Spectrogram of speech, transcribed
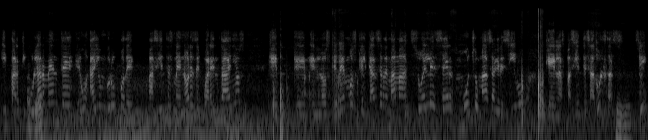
y particularmente hay un grupo de pacientes menores de 40 años que, en los que vemos que el cáncer de mama suele ser mucho más agresivo que en las pacientes adultas, ¿sí?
